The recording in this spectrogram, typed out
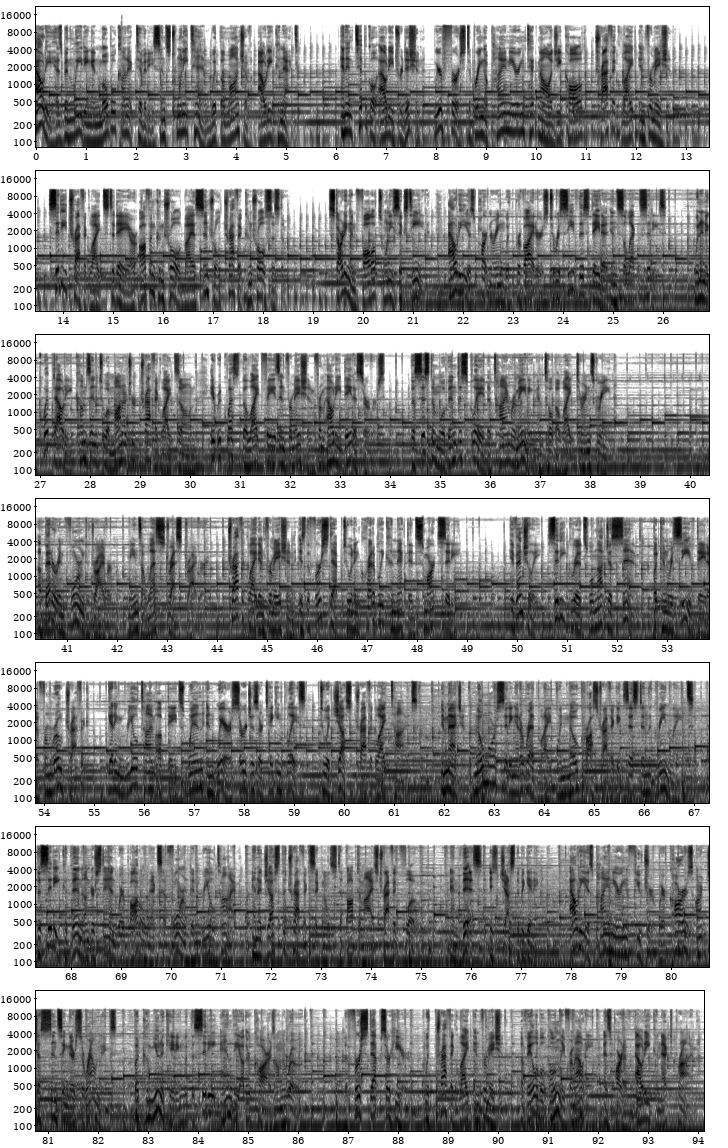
Audi has been leading in mobile connectivity since 2010 with the launch of Audi Connect. And in typical Audi tradition, we're first to bring a pioneering technology called traffic light information. City traffic lights today are often controlled by a central traffic control system. Starting in fall 2016, Audi is partnering with providers to receive this data in select cities. When an equipped Audi comes into a monitored traffic light zone, it requests the light phase information from Audi data servers. The system will then display the time remaining until the light turns green. A better informed driver means a less stressed driver. Traffic light information is the first step to an incredibly connected smart city. Eventually, city grids will not just send, but can receive data from road traffic, getting real-time updates when and where surges are taking place to adjust traffic light times. Imagine no more sitting at a red light when no cross traffic exists in the green lanes. The city could then understand where bottlenecks have formed in real time and adjust the traffic signals to optimize traffic flow. And this is just the beginning. Audi is pioneering a future where cars aren't just sensing their surroundings, but communicating with the city and the other cars on the road. The first steps are here with traffic light information, available only from Audi as part of Audi Connect Prime.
